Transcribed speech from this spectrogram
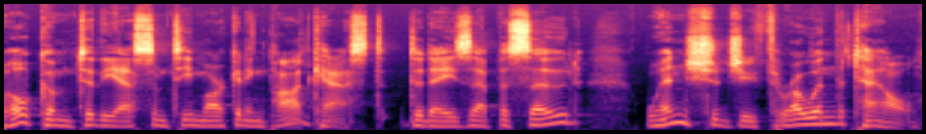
Welcome to the SMT Marketing Podcast. Today's episode When Should You Throw in the Towel?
